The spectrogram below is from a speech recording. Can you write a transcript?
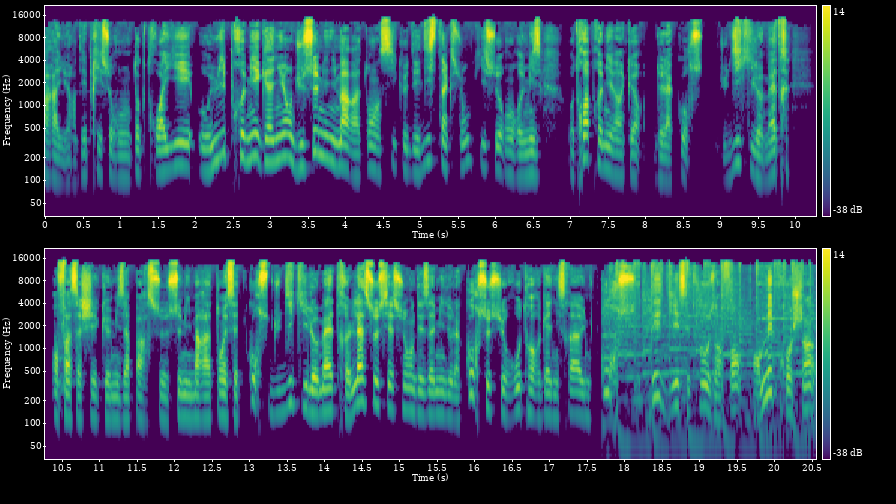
Par ailleurs, des prix seront octroyés aux huit premiers gagnants du semi-marathon ainsi que des distinctions qui seront remises aux trois premiers vainqueurs de la course du 10 km. Enfin, sachez que, mis à part ce semi-marathon et cette course du 10 km, l'association des amis de la course sur route organisera une course dédiée cette fois aux enfants en mai prochain,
